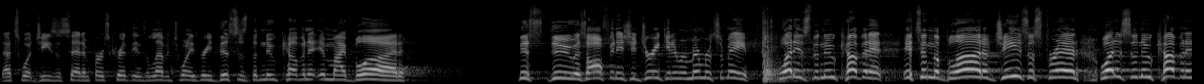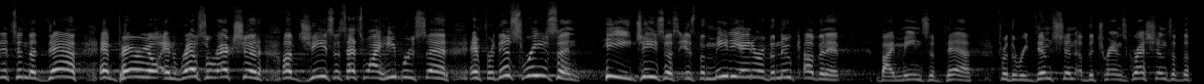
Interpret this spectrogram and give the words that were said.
That's what Jesus said in 1 Corinthians 11 23. This is the new covenant in my blood. This do as often as you drink it in remembrance of me. What is the new covenant? It's in the blood of Jesus, friend. What is the new covenant? It's in the death and burial and resurrection of Jesus. That's why Hebrews said, and for this reason, He, Jesus, is the mediator of the new covenant by means of death for the redemption of the transgressions of the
